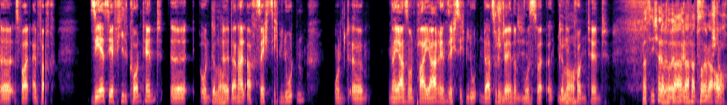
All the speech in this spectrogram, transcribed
Äh, es war halt einfach sehr, sehr viel Content äh, und Genau. äh, dann halt auch 60 Minuten. Und ähm, naja, so ein paar Jahre in 60 Minuten darzustellen, Stimmt, dann ja. musst du halt irgendwie Genau. den Content. was ich halt Also da, da hat Holger auch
